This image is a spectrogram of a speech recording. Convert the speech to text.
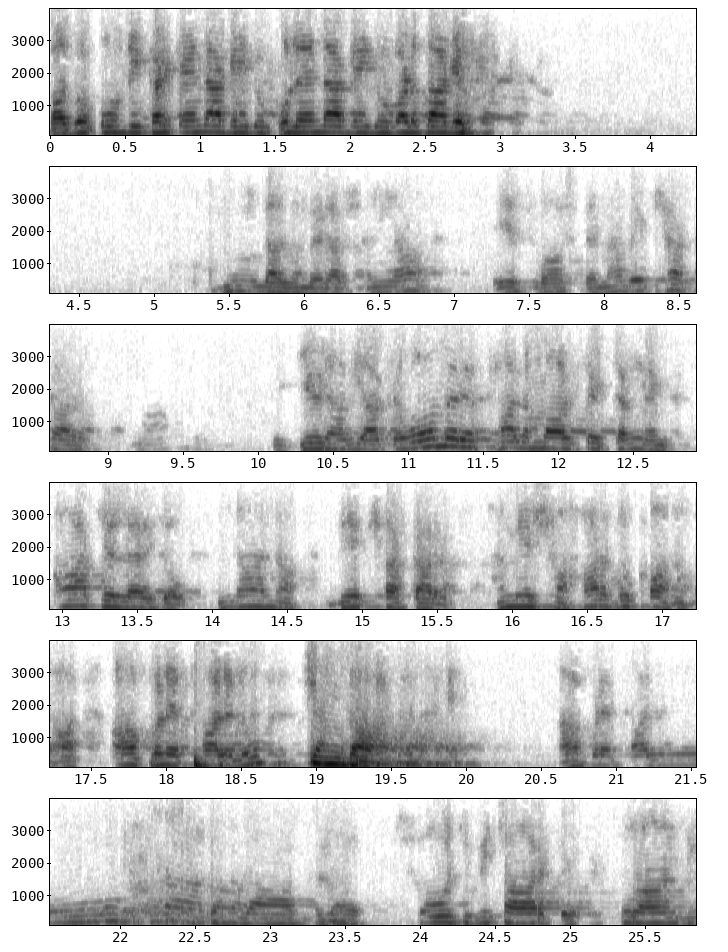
بس وہ کونڈی کھڑکیندا گئی تو کھلیندا گئی تو وڑتا گئی ہوں گل میرا سیاں اس واسطے نہ دیکھا کر۔ جیڑا بھی آ کے وہ میرے پھل مالتے چنگے آ کے لے جاؤ۔ نہ نہ دیکھا کر۔ ہمیشہ ہر دکاندار اپنے پھل نو چنگا ہے۔ اپنے پھل نو چنگا آکھدا ہے۔ سوچ بچار کے قرآن کی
